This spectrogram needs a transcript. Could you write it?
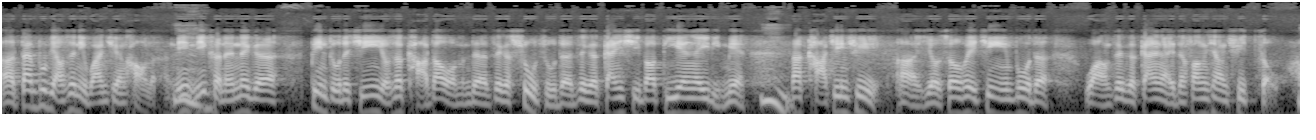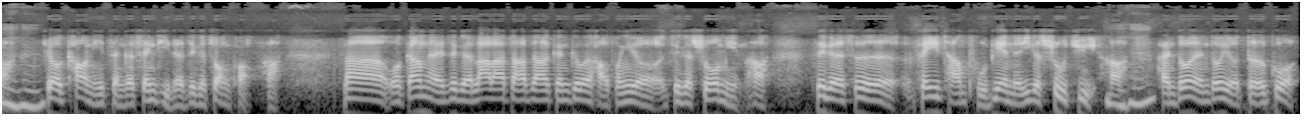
呃，但不表示你完全好了，你你可能那个病毒的基因有时候卡到我们的这个宿主的这个肝细胞 DNA 里面，嗯，那卡进去啊，有时候会进一步的往这个肝癌的方向去走，哈，就靠你整个身体的这个状况，哈。那我刚才这个拉拉扎扎跟各位好朋友这个说明哈，这个是非常普遍的一个数据哈，很多人都有得过。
